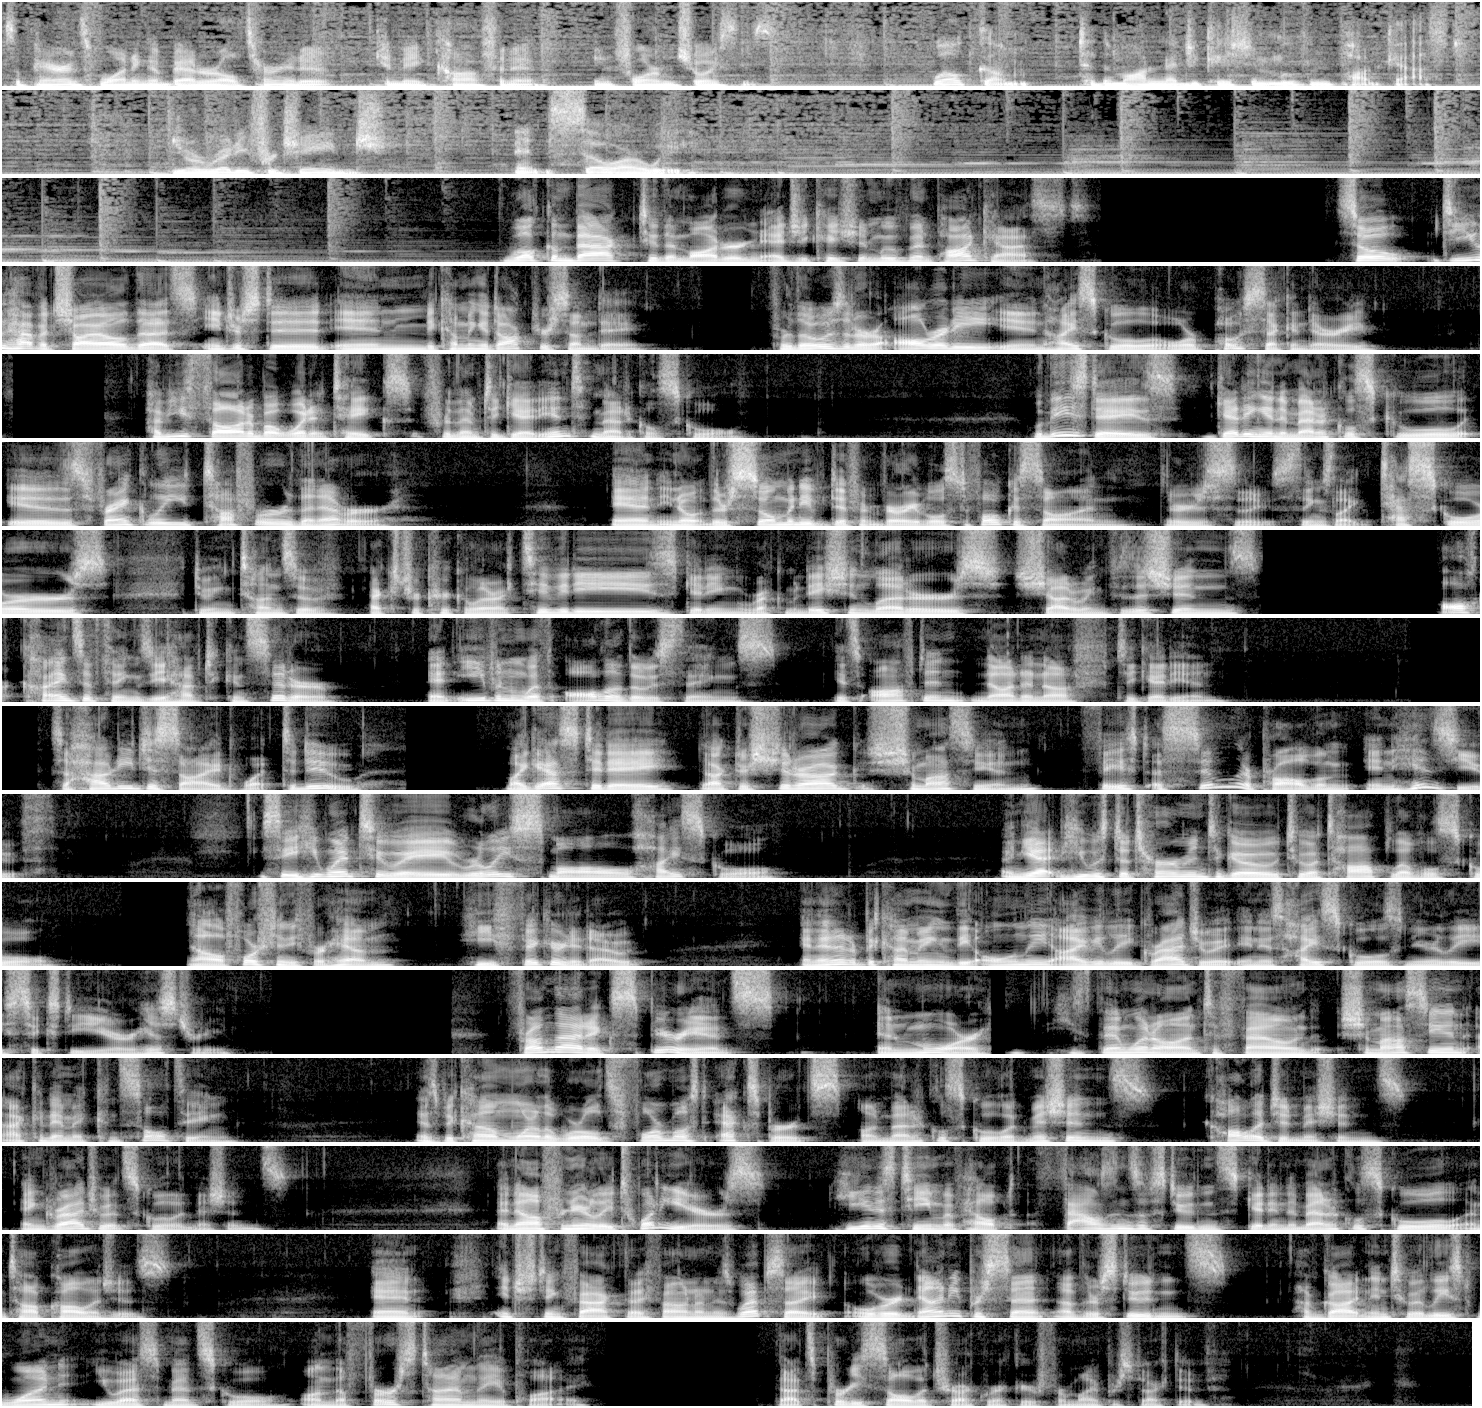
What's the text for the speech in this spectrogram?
So parents wanting a better alternative can make confident, informed choices. Welcome to the Modern Education Movement Podcast. You're ready for change. And so are we. Welcome back to the Modern Education Movement podcast. So, do you have a child that's interested in becoming a doctor someday? For those that are already in high school or post secondary, have you thought about what it takes for them to get into medical school? Well, these days, getting into medical school is frankly tougher than ever. And, you know, there's so many different variables to focus on. There's, there's things like test scores, doing tons of extracurricular activities, getting recommendation letters, shadowing physicians, all kinds of things you have to consider. And even with all of those things, it's often not enough to get in. So, how do you decide what to do? My guest today, Dr. Shirag Shemmassian, faced a similar problem in his youth. You see, he went to a really small high school, and yet he was determined to go to a top level school. Now, fortunately for him, he figured it out and ended up becoming the only Ivy League graduate in his high school's nearly 60 year history. From that experience and more, he then went on to found Shemmassian Academic Consulting and has become one of the world's foremost experts on medical school admissions, college admissions, and graduate school admissions. And now, for nearly 20 years, he and his team have helped thousands of students get into medical school and top colleges, and interesting fact that I found on his website over 90% of their students have gotten into at least one US med school on the first time they apply. That's pretty solid track record from my perspective.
